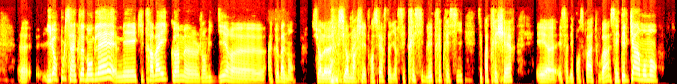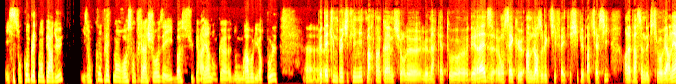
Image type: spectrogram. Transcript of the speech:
Euh, Liverpool, c'est un club anglais, mais qui travaille comme, euh, j'ai envie de dire, euh, un club allemand sur le, sur le marché des transferts. C'est-à-dire, c'est très ciblé, très précis, c'est pas très cher et, et ça dépense pas à tout va. Ça a été le cas à un moment. ils se sont complètement perdus ils ont complètement recentré la chose et ils bossent super bien. Donc, euh, donc bravo Liverpool. Euh, Peut-être une petite limite, Martin, quand même, sur le, mercato euh, des Reds. On sait qu'un de leurs objectifs a été chippé par Chelsea, en la personne de Timo Werner.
